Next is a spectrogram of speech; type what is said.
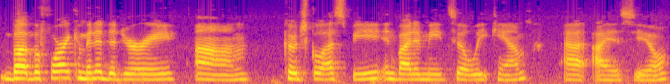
but before I committed to Drury, um, Coach Gillespie invited me to elite camp at ISU.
